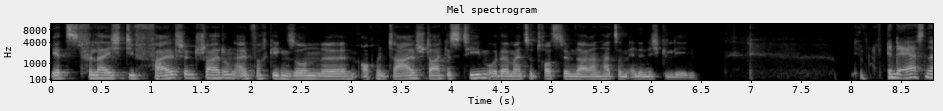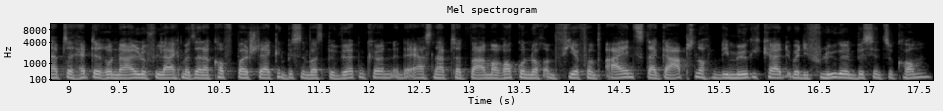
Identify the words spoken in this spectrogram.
Jetzt vielleicht die falsche Entscheidung, einfach gegen so ein äh, auch mental starkes Team, oder meinst du trotzdem, daran hat es am Ende nicht gelegen? In der ersten Halbzeit hätte Ronaldo vielleicht mit seiner Kopfballstärke ein bisschen was bewirken können. In der ersten Halbzeit war Marokko noch im 4-5-1. Da gab es noch die Möglichkeit, über die Flügel ein bisschen zu kommen.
